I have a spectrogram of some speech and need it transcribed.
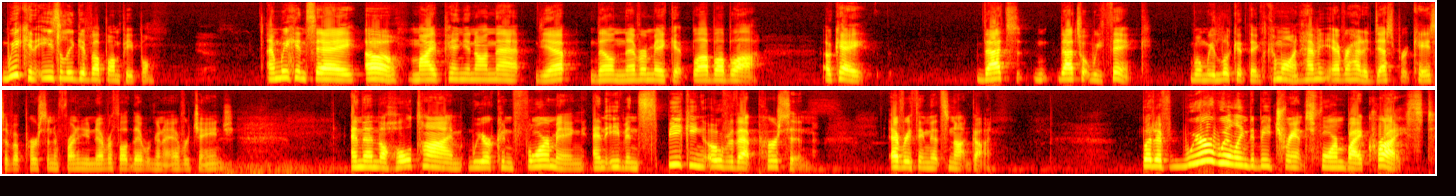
we can easily give up on people. And we can say, oh, my opinion on that, yep, they'll never make it, blah, blah, blah. Okay, that's, that's what we think when we look at things. Come on, haven't you ever had a desperate case of a person in front of you, never thought they were going to ever change? And then the whole time we are conforming and even speaking over that person everything that's not God. But if we're willing to be transformed by Christ,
